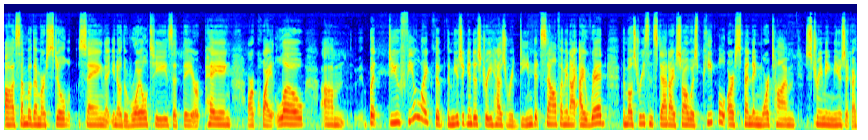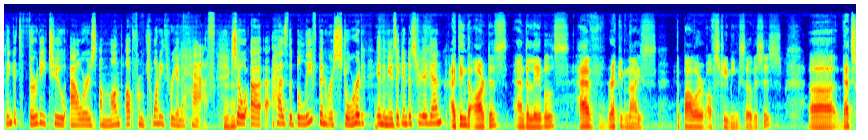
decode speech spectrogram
Uh, some of them are still saying that you know the royalties that they are paying are quite low. Um, but do you feel like the, the music industry has redeemed itself? I mean, I, I read the most recent stat I saw was people are spending more time streaming music. I think it's 32 hours a month, up from 23 and a half. So uh, has the belief been restored in the music industry again? I think the artists and the labels have recognized the power of streaming services. Uh, that's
